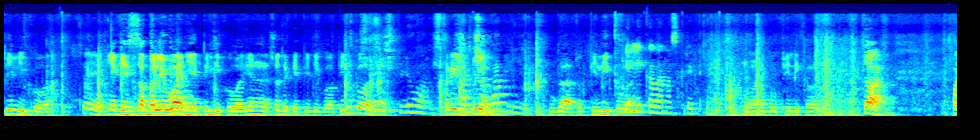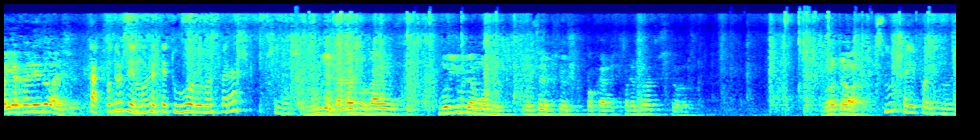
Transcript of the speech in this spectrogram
пелікула. Це як якесь заболівання пелікула. Я не знаю, що таке пелікула. Пелікула це. Плівка. Да, тут пелікула. Пелікола на скрипці. Ну, або пелікула. Так. Поїхали далі. Так, подожди, може ти ту гору розбереш? Чи ні? ще? Ні, так ну, хай- ну Юля може оце все поки не прибрати в сторону. Отак. Слушай і повинує.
